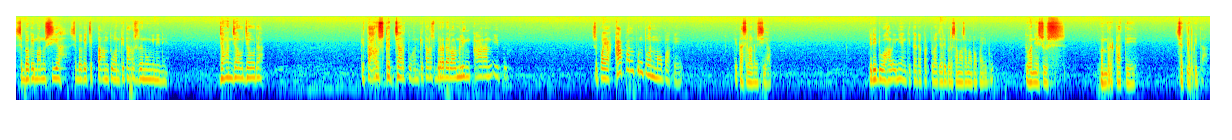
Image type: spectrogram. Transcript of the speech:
sebagai manusia, sebagai ciptaan Tuhan, kita harus renungin ini. Jangan jauh-jauh dah. Kita harus kejar Tuhan, kita harus berada dalam lingkaran itu. Supaya kapan pun Tuhan mau pakai, kita selalu siap. Jadi dua hal ini yang kita dapat pelajari bersama-sama Bapak Ibu. Tuhan Yesus memberkati setiap kita.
